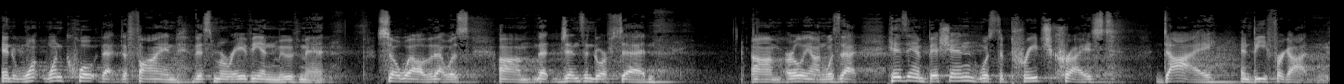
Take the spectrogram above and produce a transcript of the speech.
And one, one quote that defined this Moravian movement so well that was um, that Zinzendorf said um, early on was that his ambition was to preach Christ, die, and be forgotten.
